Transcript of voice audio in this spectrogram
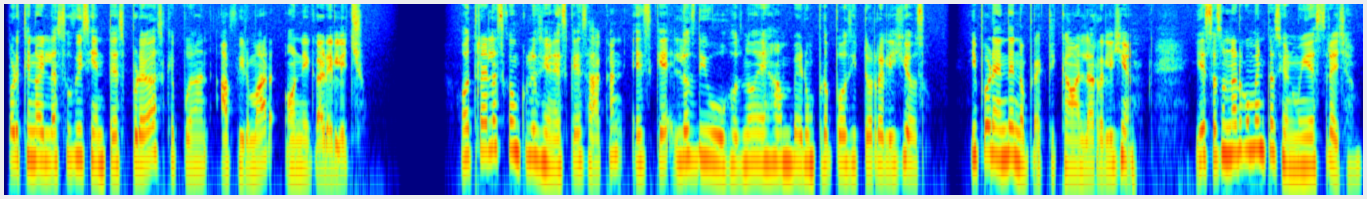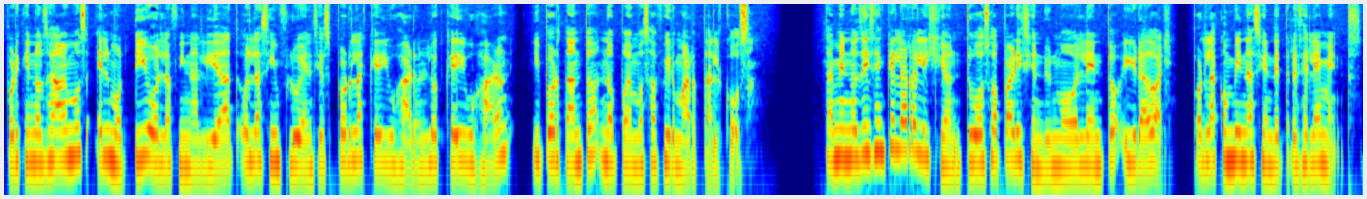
porque no hay las suficientes pruebas que puedan afirmar o negar el hecho. Otra de las conclusiones que sacan es que los dibujos no dejan ver un propósito religioso y por ende no practicaban la religión. Y esta es una argumentación muy estrecha, porque no sabemos el motivo, la finalidad o las influencias por las que dibujaron lo que dibujaron y por tanto no podemos afirmar tal cosa. También nos dicen que la religión tuvo su aparición de un modo lento y gradual, por la combinación de tres elementos.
